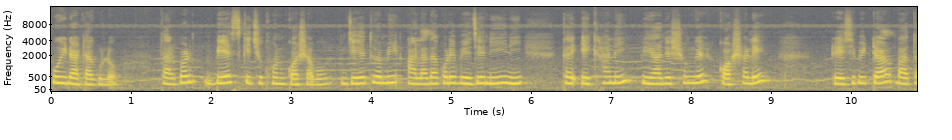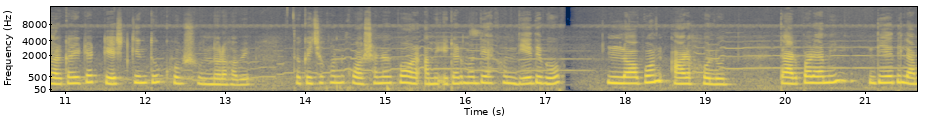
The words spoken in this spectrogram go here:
পুঁই ডাঁটাগুলো। তারপর বেশ কিছুক্ষণ কষাবো। যেহেতু আমি আলাদা করে ভেজে নিইনি, তাই এখানেই পেঁয়াজের সঙ্গে কষালে রেসিপিটা বা তরকারিটার টেস্ট কিন্তু খুব সুন্দর হবে। তো কিছুক্ষণ কষানোর পর আমি এটার মধ্যে এখন দিয়ে দেব লবণ আর হলুদ। তারপরে আমি দিয়ে দিলাম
